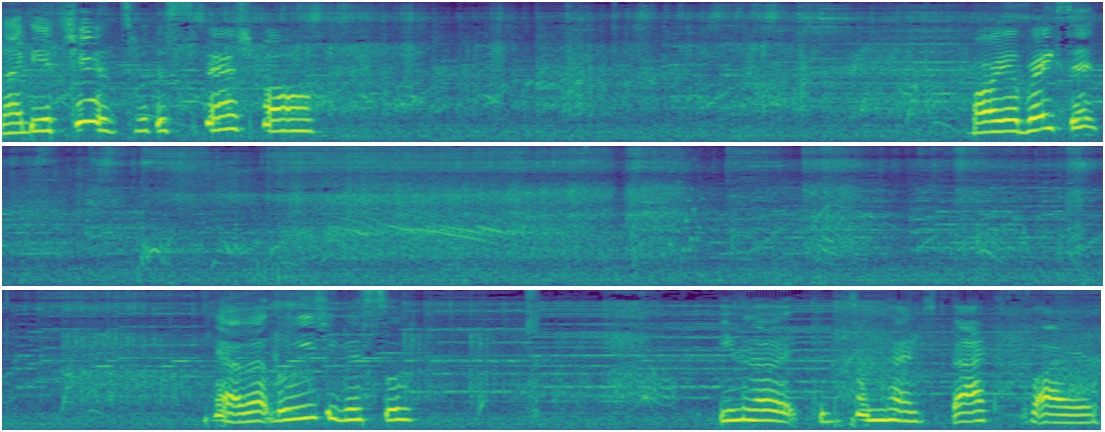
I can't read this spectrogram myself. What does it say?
Might be a chance with a smash ball. Mario breaks it. Yeah, that Luigi missile even though it can sometimes backfire.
